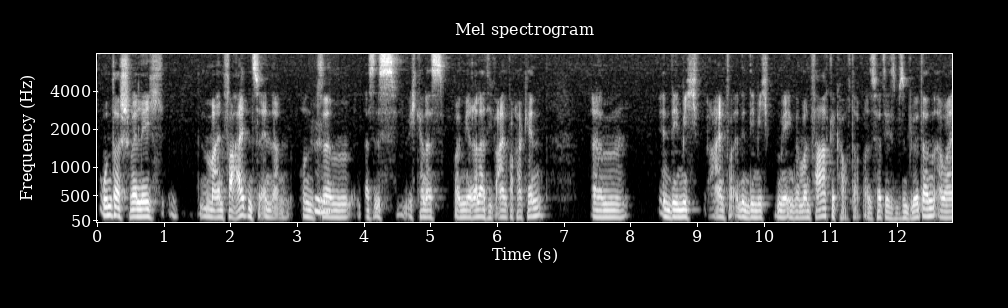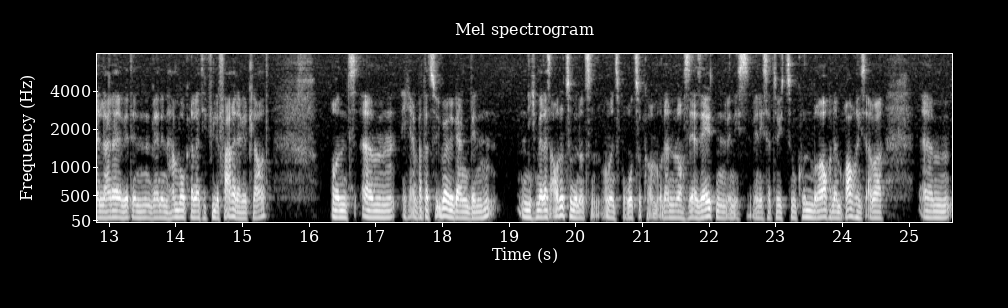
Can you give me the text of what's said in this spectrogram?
unterschwellig mein Verhalten zu ändern. Und mhm. ähm, das ist, ich kann das bei mir relativ einfach erkennen, ähm, indem ich einfach, indem ich mir irgendwann mal ein Fahrrad gekauft habe. Also es hört sich jetzt ein bisschen blöd an, aber leider wird in, werden in Hamburg relativ viele Fahrräder geklaut und ähm, ich einfach dazu übergegangen bin, nicht mehr das Auto zu benutzen, um ins Büro zu kommen oder nur noch sehr selten, wenn ich es wenn ich's natürlich zum Kunden brauche, dann brauche ich es, aber ähm,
